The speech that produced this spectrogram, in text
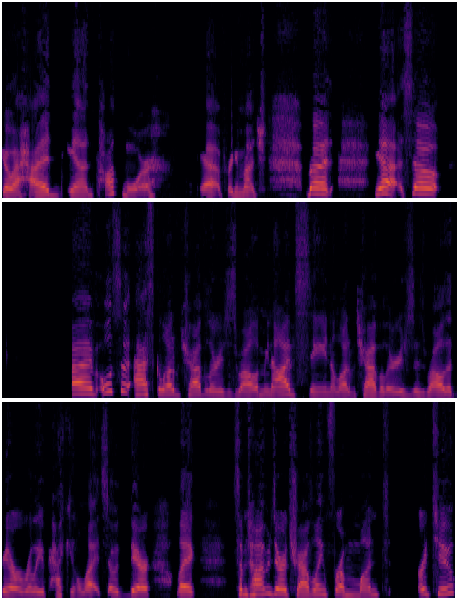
go ahead and talk more. Yeah, pretty much. But yeah, so I've also asked a lot of travelers as well. I mean, I've seen a lot of travelers as well that they are really packing a lot. So they're like, sometimes they're traveling for a month or two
